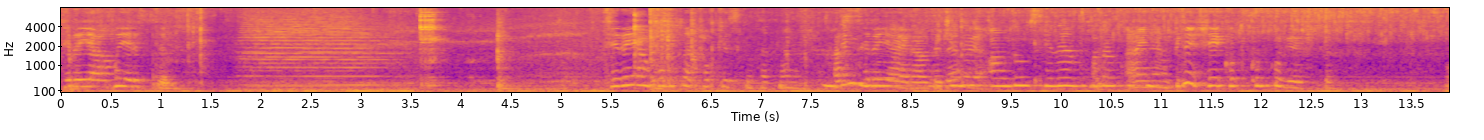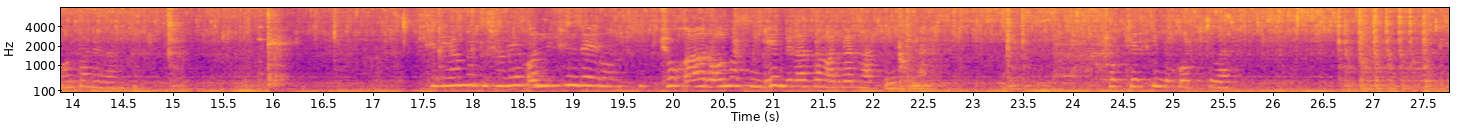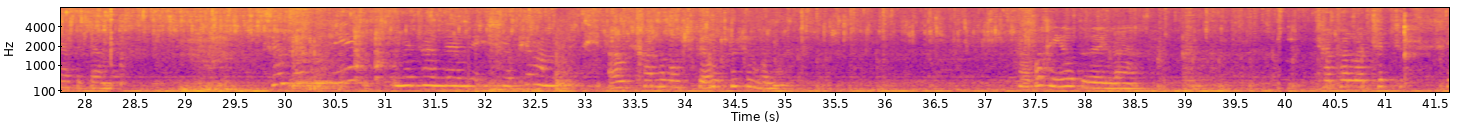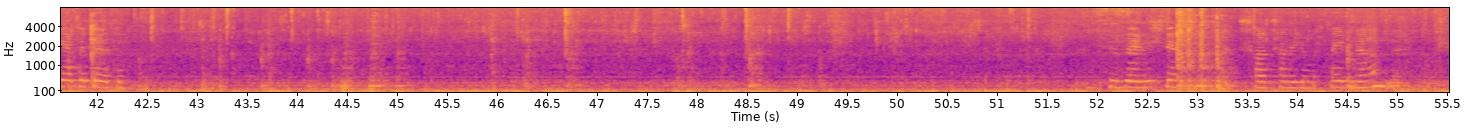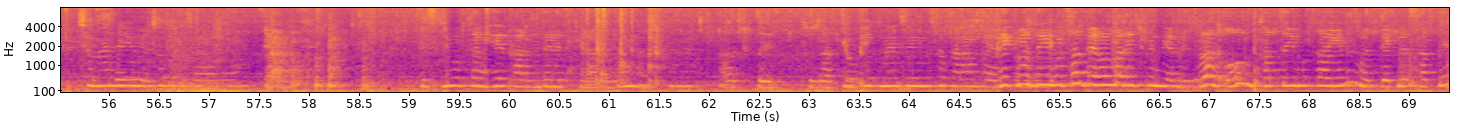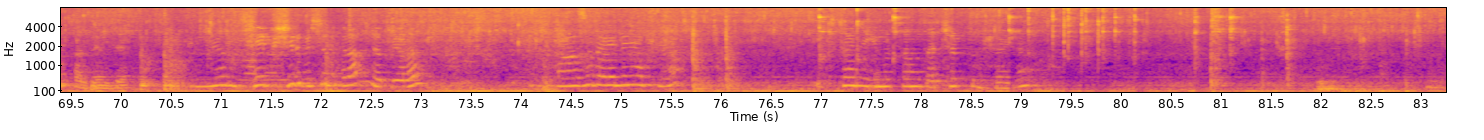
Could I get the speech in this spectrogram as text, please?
Tereyağımı erittim. Tereyağın konusu da çok keskin Fatma Hanım. Has tereyağı herhalde Bir değil mi? kere aldığım sene bu kadar Aynen. Bir de şey kotuk kotuk oluyor işte. Ondan herhalde. Tereyağını da dışarıya Onun için de çok ağır olmasın diye biraz da margarin attım içine. Çok keskin bir kokusu var. Kahvaltı yapacağım. Sen böyle niye metallerle iş yapıyor anlamadım. Alışkanlık olmuş bir unutmuşum bunu. Ha bak iyi oldu böyle. Çatalla çıt çıt şey yapacaktım. Sizler hiç denediniz mi? Salçalı yumurtayı bilemem de. Çamenli yumurta da güzel oluyor. Evet. Biz yumurtanın her halini denedik herhalde ama azıcık da tuz attık. Yo pekmezli yumurta falan da. Pekmezli yumurta ben onları hiç bilmiyorum. Biz, Lan oğlum tatlı yumurta yenir mi? Pekmez tatlı yapar bence. Bilmiyorum. Şey pişirip üstüne falan mı yapıyorlar? Bazıları öyle yapıyor. İki tane yumurtamı da çırptım şöyle.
